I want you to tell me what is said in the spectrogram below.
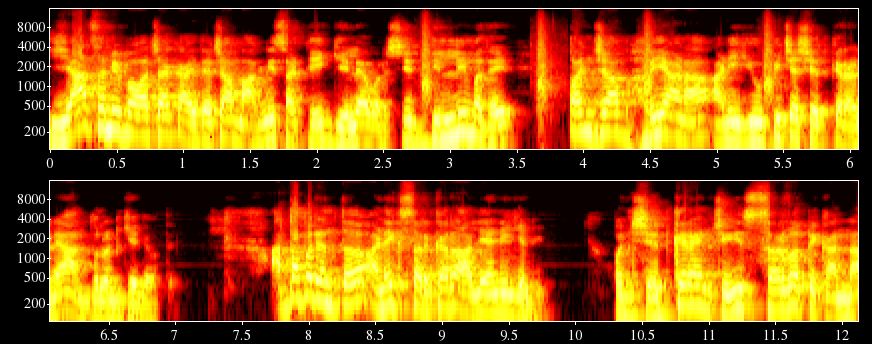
याच हमीभावाच्या कायद्याच्या मागणीसाठी गेल्या वर्षी दिल्लीमध्ये पंजाब हरियाणा आणि युपीच्या शेतकऱ्यांनी आंदोलन केले होते. आतापर्यंत अनेक सरकार आली आणि गेली पण शेतकऱ्यांची सर्व पिकांना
